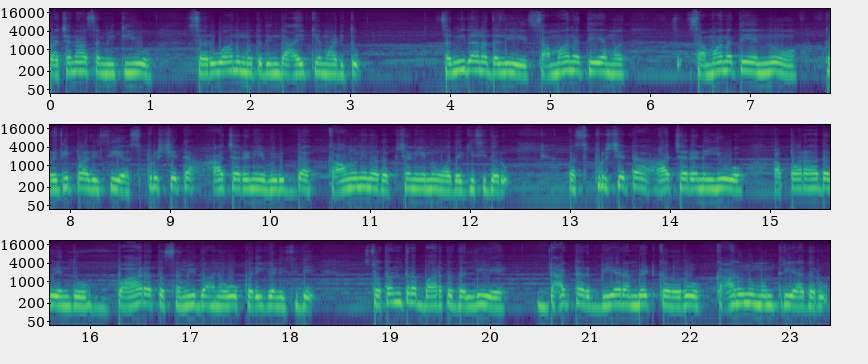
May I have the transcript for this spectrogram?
ರಚನಾ ಸಮಿತಿಯು ಸರ್ವಾನುಮತದಿಂದ ಆಯ್ಕೆ ಮಾಡಿತು. ಸಂವಿಧಾನದಲ್ಲಿ ಸಮಾನತೆಯ ಮ, ಸಮಾನತೆಯನ್ನು ಪ್ರತಿಪಾದಿಸಿ ಅಸ್ಪೃಶ್ಯತೆ ಆಚರಣೆಯ ವಿರುದ್ಧ ಕಾನೂನಿನ ರಕ್ಷಣೆಯನ್ನು ಒದಗಿಸಿದರು. ಅಸ್ಪೃಶ್ಯತಾ ಆಚರಣೆಯು ಅಪರಾಧವೆಂದು ಭಾರತ ಸಂವಿಧಾನವು ಪರಿಗಣಿಸಿದೆ. ಸ್ವತಂತ್ರ ಭಾರತದಲ್ಲಿ ಡಾಕ್ಟರ್ ಬಿ ಆರ್ ಅಂಬೇಡ್ಕರ್ ಅವರು ಕಾನೂನು ಮಂತ್ರಿಯಾದರು.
